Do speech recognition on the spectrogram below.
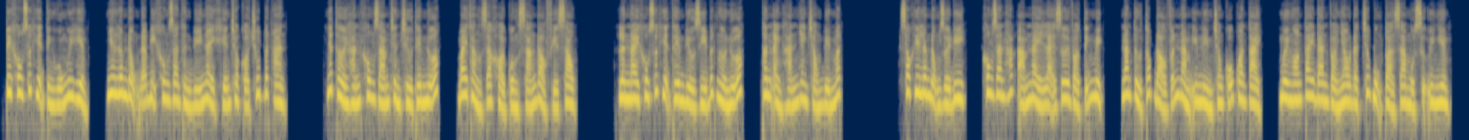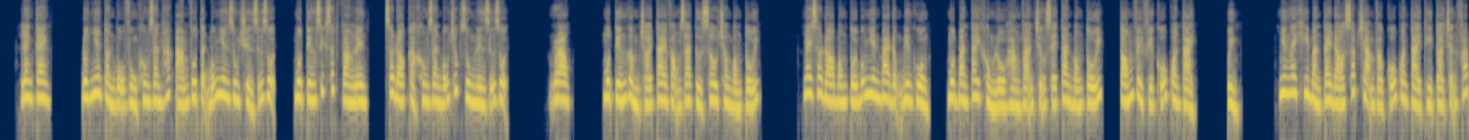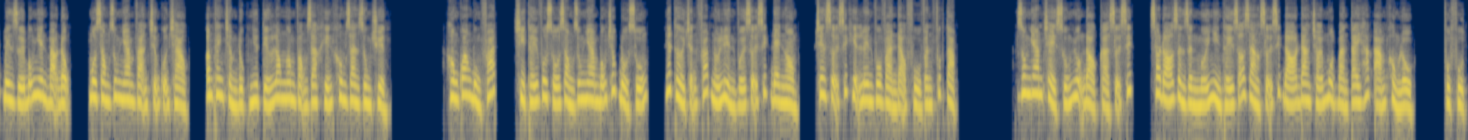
Tuy không xuất hiện tình huống nguy hiểm, nhưng Lâm Động đã bị không gian thần bí này khiến cho có chút bất an. Nhất thời hắn không dám chần chừ thêm nữa, bay thẳng ra khỏi quầng sáng đỏ phía sau. Lần này không xuất hiện thêm điều gì bất ngờ nữa, thân ảnh hắn nhanh chóng biến mất. Sau khi Lâm Động rời đi, không gian hắc ám này lại rơi vào tĩnh mịch, nam tử tóc đỏ vẫn nằm im lìm trong cỗ quan tài, mười ngón tay đan vào nhau đặt trước bụng tỏa ra một sự uy nghiêm. Leng keng, đột nhiên toàn bộ vùng không gian hắc ám vô tận bỗng nhiên rung chuyển dữ dội, một tiếng xích sắt vang lên, sau đó cả không gian bỗng chốc rung lên dữ dội. Growl, một tiếng gầm chói tai vọng ra từ sâu trong bóng tối. Ngay sau đó bóng tối bỗng nhiên ba động điên cuồng, một bàn tay khổng lồ hàng vạn trượng xé tan bóng tối, tóm về phía cỗ quan tài. Uỳnh. Nhưng ngay khi bàn tay đó sắp chạm vào cỗ quan tài thì tòa trận pháp bên dưới bỗng nhiên bạo động, một dòng dung nham vạn trượng cuộn trào, âm thanh trầm đục như tiếng long ngâm vọng ra khiến không gian rung chuyển. Hồng quang bùng phát, chỉ thấy vô số dòng dung nham bỗng chốc đổ xuống, nhất thời trận pháp nối liền với sợi xích đen ngòm, trên sợi xích hiện lên vô vàn đạo phù văn phức tạp. Dung nham chảy xuống nhuộm đỏ cả sợi xích, sau đó dần dần mới nhìn thấy rõ ràng sợi xích đó đang trói một bàn tay hắc ám khổng lồ. Phụt phụt.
